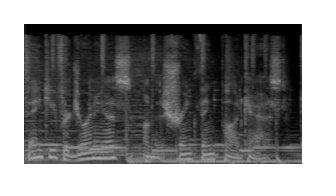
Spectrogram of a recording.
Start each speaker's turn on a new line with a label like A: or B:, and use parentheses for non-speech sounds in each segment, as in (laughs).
A: Thank you for joining us on the Shrink Think podcast.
